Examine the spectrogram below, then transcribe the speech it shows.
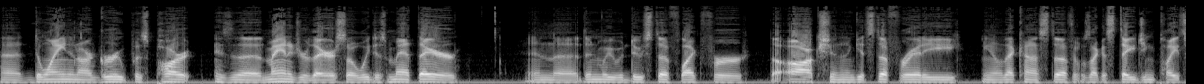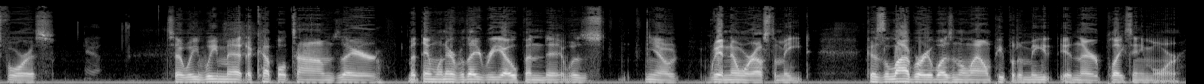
uh, Dwayne and our group was part is the manager there, so we just met there, and uh, then we would do stuff like for the auction and get stuff ready, you know that kind of stuff. It was like a staging place for us. Yeah. So we we met a couple times there, but then whenever they reopened, it was you know we had nowhere else to meet because the library wasn't allowing people to meet in their place anymore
